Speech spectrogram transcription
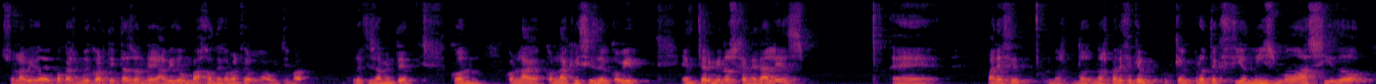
Solo ha habido épocas muy cortitas donde ha habido un bajón de comercio, la última precisamente con, la, crisis del COVID. En términos generales, eh, parece, nos, parece que, el proteccionismo ha sido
